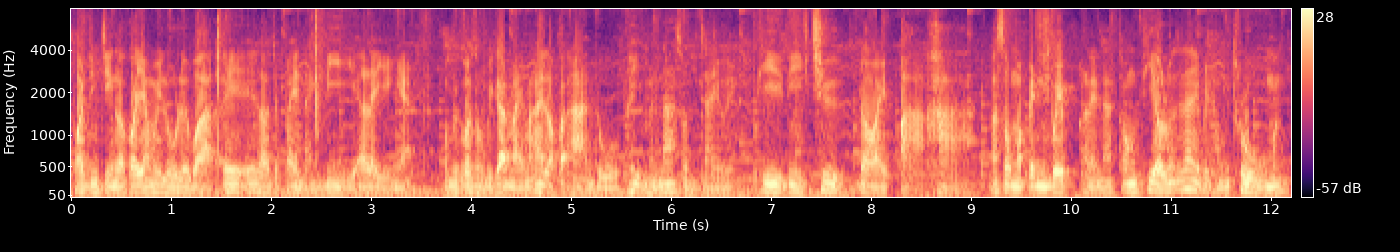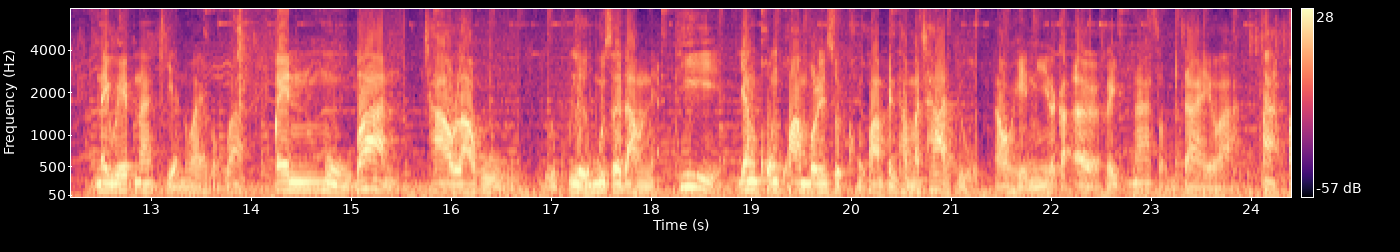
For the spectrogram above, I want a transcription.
เพราะจริง ๆ เราก็ยังไม่รู้เลยว่า เอ้ยเราจะไปไหนดีอะไรอย่างเงี้ย ผมมีคนส่งพิกัดใหม่มาให้เราก็อ่านดูเฮ้ยมันน่าสนใจเว้ยที่นี่ชื่อดอยป่าคาแล้วส่งมาเป็นเว็บอะไรนะ ท่องเที่ยวรู้น่าจะเป็นของทรูมั้งในเว็บนะเขียนไว้บอกว่า เป็นหมู่บ้านชาวลาหูหรือหรือมูเซอร์ดัมเนี่ยที่ยังคงความบริสุทธิ์ของความเป็นธรรมชาติอยู่ เราเห็นงี้แล้วก็เออเฮ้ยน่าสนใจว่ะอะไป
